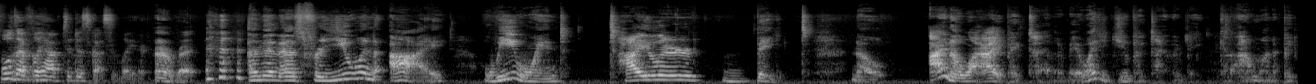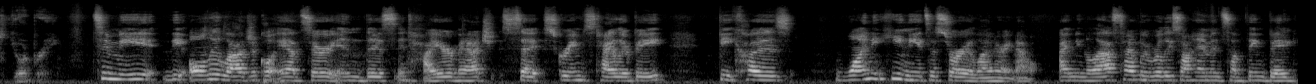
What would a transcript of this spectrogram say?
We'll definitely have to discuss it later. All right, and then as for you and I, we went Tyler Bate. Now, I know why I picked Tyler Bate. Why did you pick Tyler Bate? Because I want to pick your brain. to me, the only logical answer in this entire match screams Tyler Bate because one, he needs a storyline right now. I mean, the last time we really saw him in something big,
